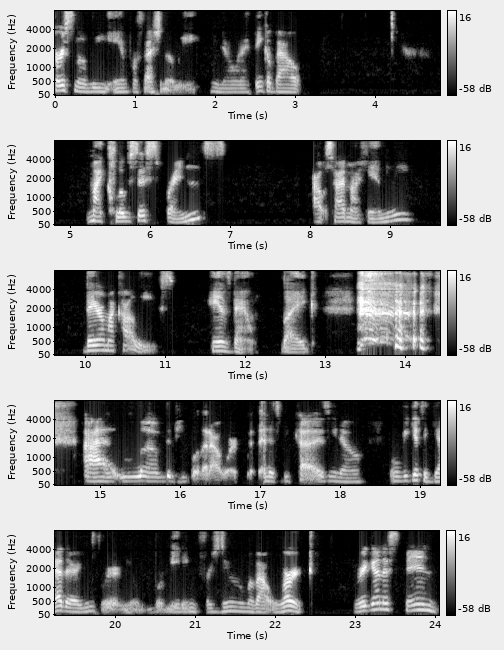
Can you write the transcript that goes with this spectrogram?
personally and professionally. You know, when I think about my closest friends outside my family, they are my colleagues, hands down. Like, I love the people that I work with. And it's because, you know, when we get together, we're, we're meeting for Zoom about work. We're going to spend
